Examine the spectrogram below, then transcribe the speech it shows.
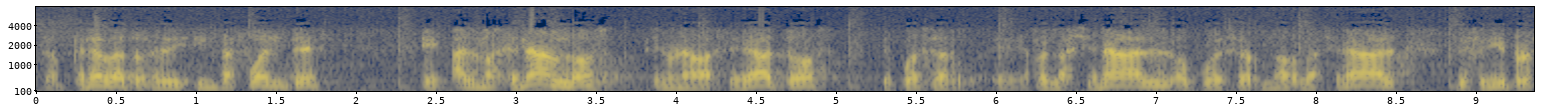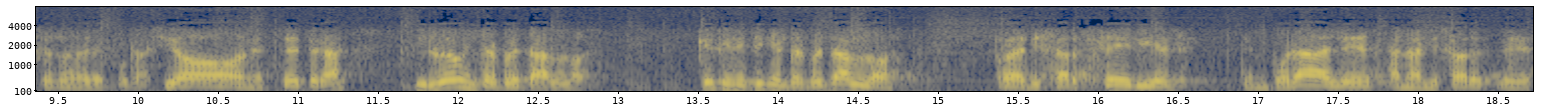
o sea, obtener datos de distintas fuentes, eh, almacenarlos en una base de datos, que puede ser eh, relacional o puede ser no relacional, definir procesos de depuración, etcétera, y luego interpretarlos. ¿Qué significa interpretarlos? Realizar series temporales, analizar eh,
